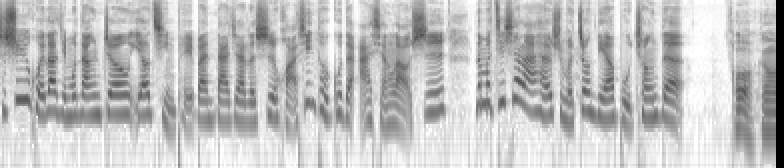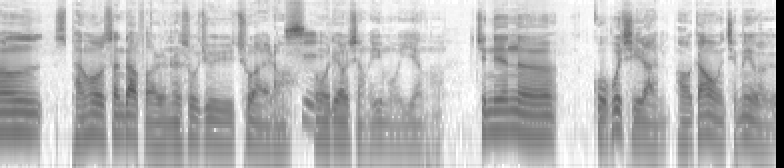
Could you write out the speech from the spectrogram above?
持续回到节目当中，邀请陪伴大家的是华信投顾的阿翔老师。那么接下来还有什么重点要补充的？哦，刚刚盘后三大法人的数据出来了，是跟我料想的一模一样哈。今天呢，果不其然，好，刚刚我们前面有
